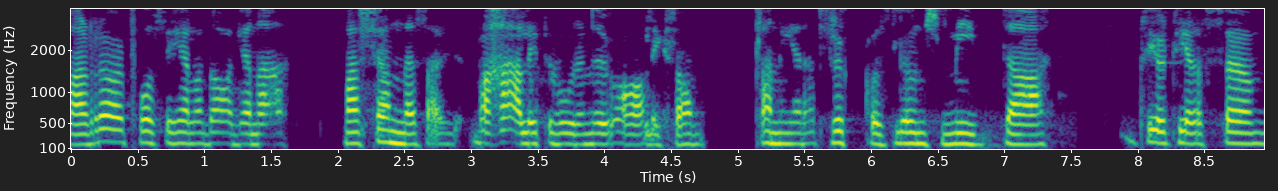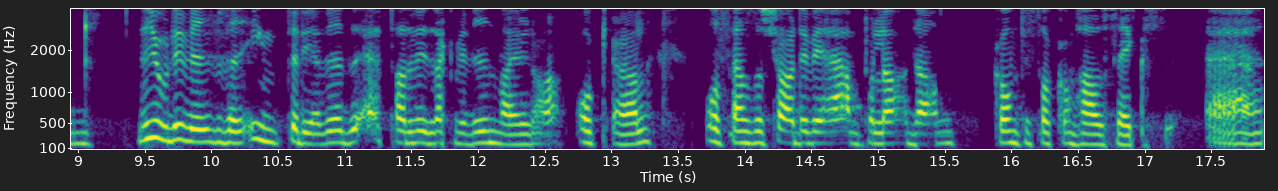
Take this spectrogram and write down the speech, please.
man rör på sig hela dagarna, man känner så här, vad härligt det vore nu att ha liksom planerat frukost, lunch, middag, prioritera sömn. Nu gjorde vi i och för sig inte det. Vi ett hade vi drack vi vin varje dag och öl. Och sen så körde vi hem på lördagen kom till Stockholm halv sex, eh,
